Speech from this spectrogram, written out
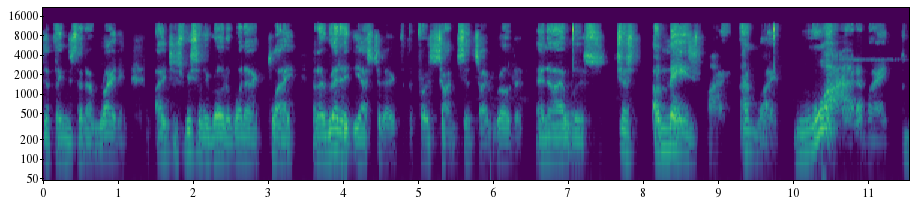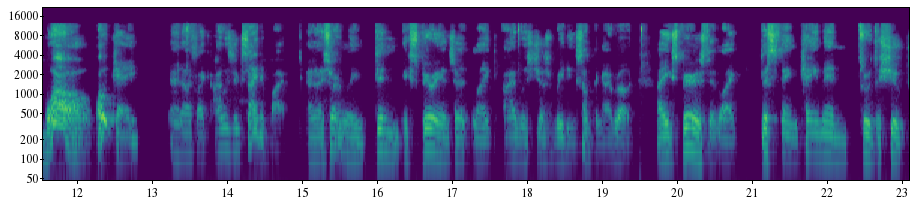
the things that I'm writing. I just recently wrote a one act play and I read it yesterday for the first time since I wrote it. And I was just amazed by it. I'm like, what? I'm like, whoa, okay. And I was like, I was excited by it. And I certainly didn't experience it like I was just reading something I wrote. I experienced it like this thing came in through the chute.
